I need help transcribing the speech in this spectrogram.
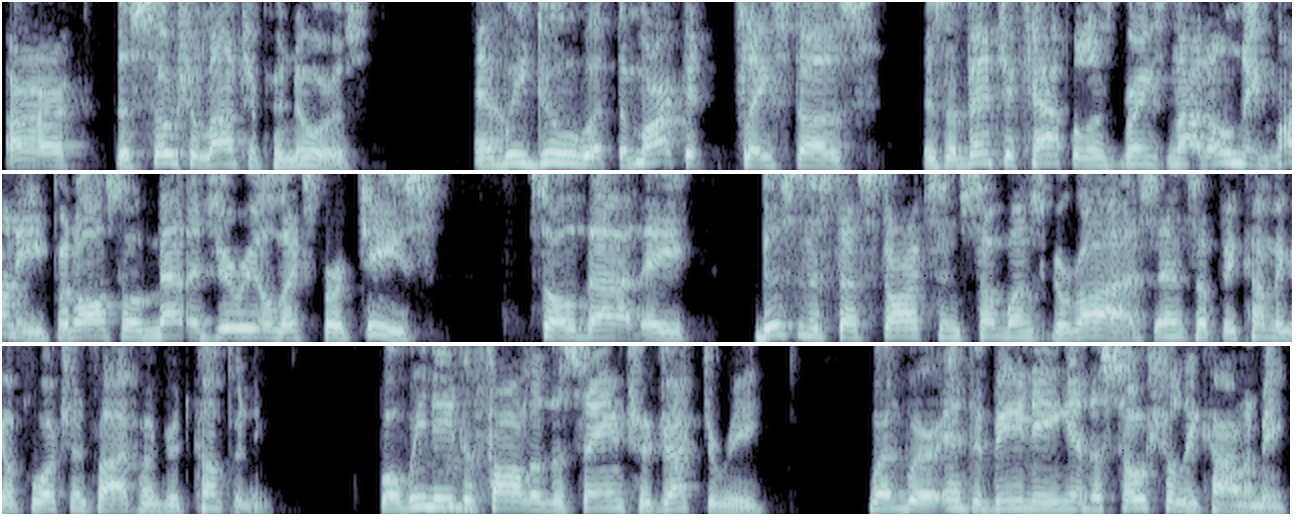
are the social entrepreneurs. And yeah. we do what the marketplace does is a venture capitalist brings not only money, but also managerial expertise so that a business that starts in someone's garage ends up becoming a Fortune 500 company. Well, we need to hmm. follow the same trajectory when we're intervening in the social economy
